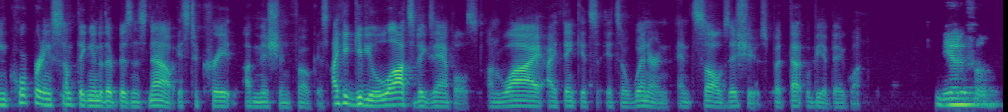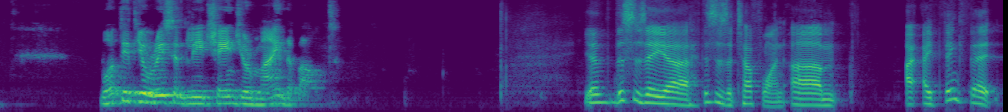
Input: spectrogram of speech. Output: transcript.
incorporating something into their business now it's to create a mission focus. I could give you lots of examples on why I think it's it's a winner and, and solves issues, but that would be a big one. Beautiful. What did you recently change your mind about? Yeah, this is a uh, this is a tough one. Um, I, I think that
